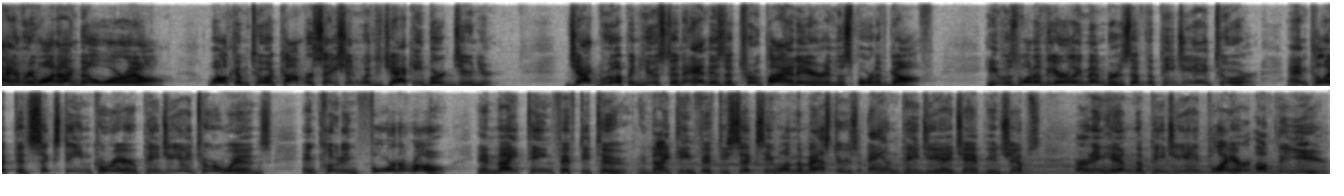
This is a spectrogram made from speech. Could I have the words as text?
Hi, everyone. I'm Bill Worrell. Welcome to a conversation with Jackie Burke Jr. Jack grew up in Houston and is a true pioneer in the sport of golf. He was one of the early members of the PGA Tour and collected 16 career PGA Tour wins, including four in a row in 1952. In 1956, he won the Masters and PGA Championships, earning him the PGA Player of the Year.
